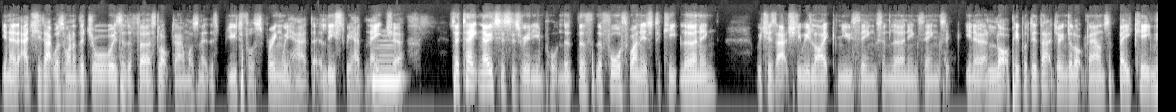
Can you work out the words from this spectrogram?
You know actually that was one of the joys of the first lockdown wasn't it? This beautiful spring we had that at least we had nature. Mm. so take notice is really important. The, the, the fourth one is to keep learning which is actually we like new things and learning things. You know a lot of people did that during the lockdowns of baking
